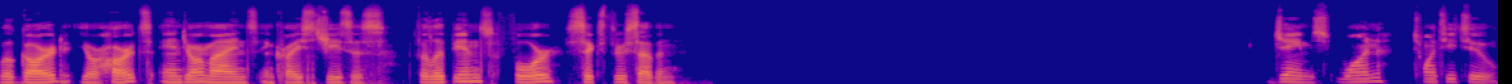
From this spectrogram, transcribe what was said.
will guard your hearts and your minds in Christ Jesus. Philippians 4 6 through 7. James 1 22.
